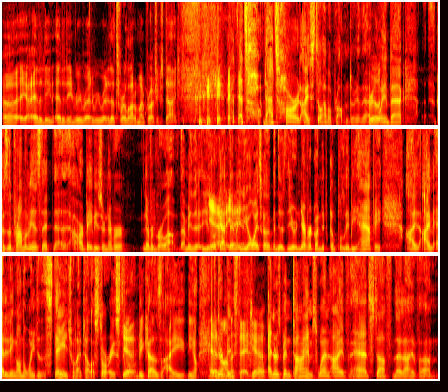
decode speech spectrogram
Uh, yeah, editing, editing, rewrite, rewrite. it. That's where a lot of my projects died. That's that's hard. I still have a problem doing that. Really? Going back, because the problem is that uh, our babies are never never grow up. I mean, you look Mm-hmm. At them yeah, and yeah. you always go, you're never going to completely be happy. I, I'm editing on the way to the stage when I tell a story still Yeah. because I you know Edit on been- the stage, yeah. And there's been times when I've had stuff that I've. Um,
